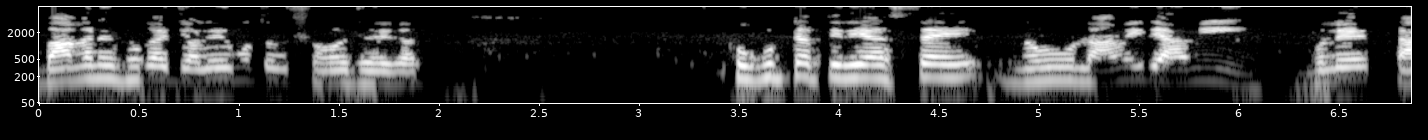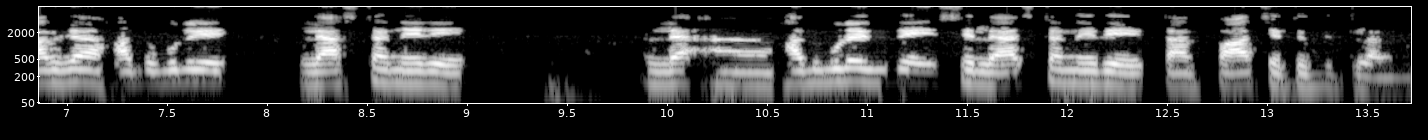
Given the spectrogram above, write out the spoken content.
বাগানে ঢোকা জলের মতন সহজ হয়ে গেল। কুকুরটা তীরে আসতে নবুল, আমি রে, আমি। বলে তার গায়ে হাত বলে ল্যাসটা নেড়ে হাত বুলে দিতে সে ল্যাসটা নেড়ে তার পা চেটে দিতে লাগল।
